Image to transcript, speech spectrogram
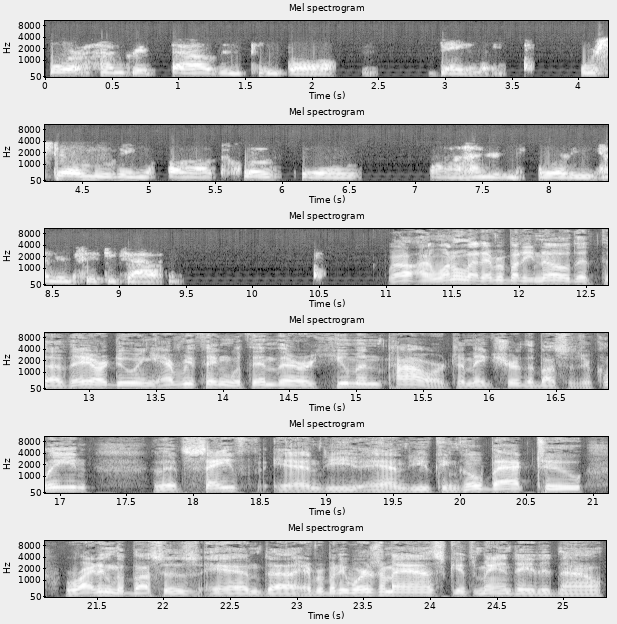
400,000 people daily. We're still moving uh, close to uh, 140, 150,000. Well, I want to let everybody know that uh, they are doing everything within their human power to make sure the buses are clean, that it's safe, and you and you can go back to riding the buses. And uh, everybody wears a mask; it's mandated now.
